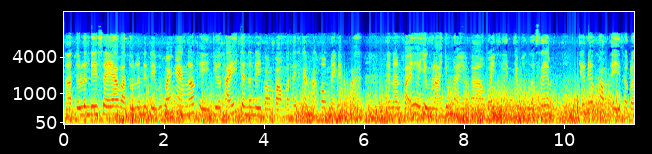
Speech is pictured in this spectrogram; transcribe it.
À, tụi linh đi xe và tụi linh đi tìm cái quán ăn á, thì chưa thấy cho nên đi vòng vòng và thấy cái cảnh hoàng hôn này đẹp quá. Cho nên phải dừng lại chỗ này và quay phim cho mọi người xem. Chứ nếu không thì thật là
